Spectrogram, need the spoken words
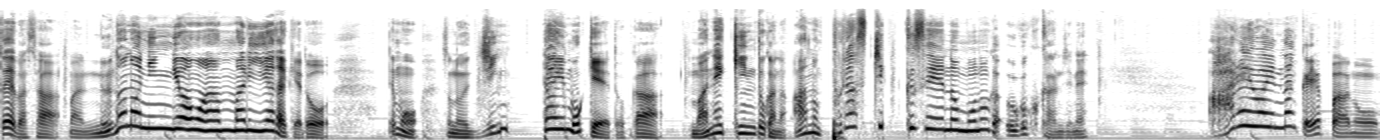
例えばさ、まあ、布の人形もあんまり嫌だけどでもその人体模型とかマネキンとかのあのプラスチック製のものが動く感じね。あれはなんかやっぱあの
